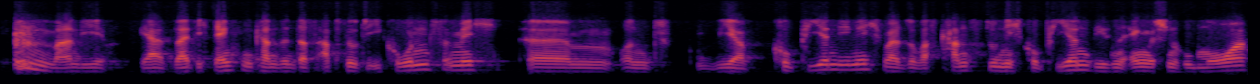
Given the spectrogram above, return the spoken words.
waren die, ja, seit ich denken kann, sind das absolute Ikonen für mich. Ähm, und wir kopieren die nicht, weil sowas kannst du nicht kopieren, diesen englischen Humor.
